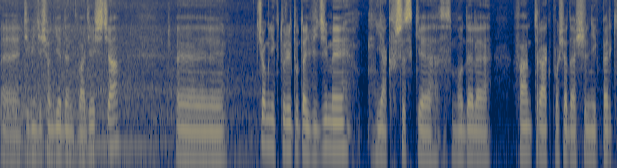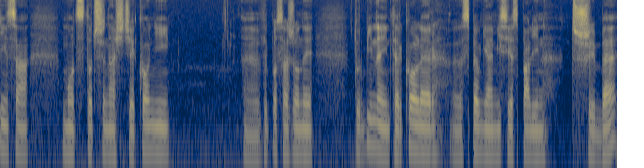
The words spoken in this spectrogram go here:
e, 9120. E, Ciągnik, który tutaj widzimy, jak wszystkie modele FarmTrack, posiada silnik Perkinsa, moc 113 koni, e, wyposażony w turbinę intercooler, e, spełnia emisję spalin 3B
